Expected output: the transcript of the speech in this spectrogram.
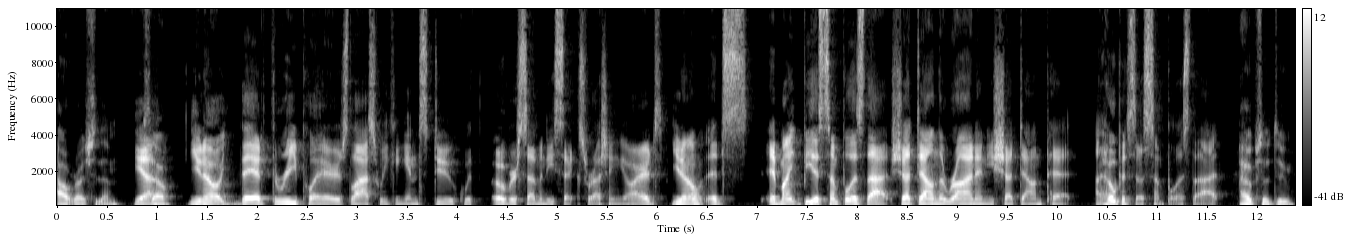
outrush them. Yeah. So, You know, they had three players last week against Duke with over 76 rushing yards. You know, it's it might be as simple as that. Shut down the run and you shut down Pitt. I hope it's as simple as that. I hope so too.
